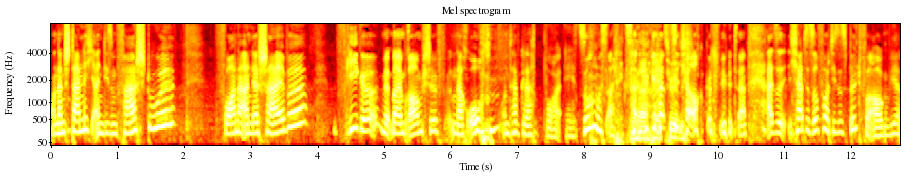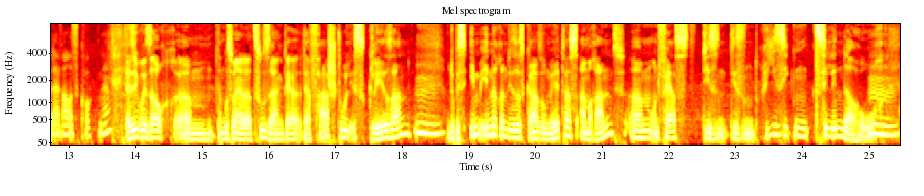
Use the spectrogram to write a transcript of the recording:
Und dann stand ich an diesem Fahrstuhl vorne an der Scheibe fliege mit meinem Raumschiff nach oben und habe gedacht, boah, ey, so muss Alexander ja, Gerst sich auch gefühlt haben. Also ich hatte sofort dieses Bild vor Augen, wie er da rausguckt. Ne? Das ist übrigens auch, ähm, da muss man ja dazu sagen, der, der Fahrstuhl ist gläsern. Mhm. Du bist im Inneren dieses Gasometers am Rand ähm, und fährst diesen, diesen riesigen Zylinder hoch. Mhm.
